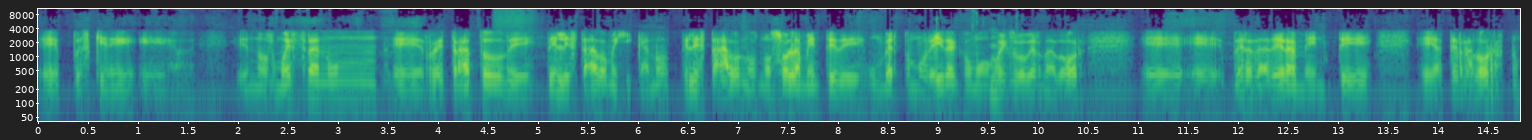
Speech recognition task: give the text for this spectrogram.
eh, pues que eh, eh, nos muestran un retrato de, del Estado mexicano, del Estado, no, no solamente de Humberto Moreira como exgobernador, verdaderamente eh, aterrador, ¿no?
